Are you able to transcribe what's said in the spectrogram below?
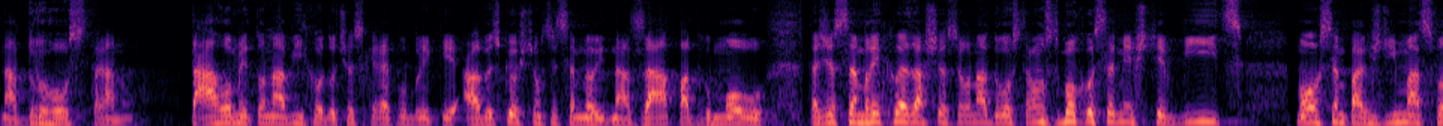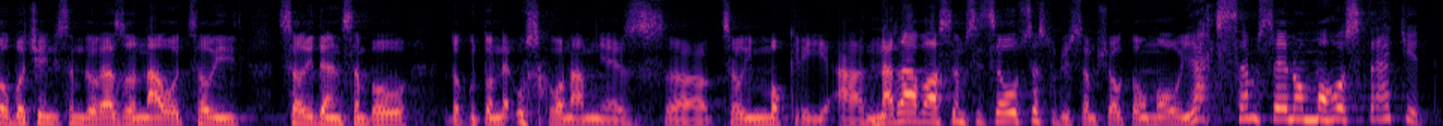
na druhou stranu. Táhlo mi to na východ do České republiky, ale ve skutečnosti jsem měl jít na západ k molu. Takže jsem rychle zašel na druhou stranu, zmokl jsem ještě víc, mohl jsem pak ždímat své oblečení, když jsem dorazil na loď. Celý, celý den jsem byl, dokud to neuschlo na mě, z, uh, celý mokrý a nadával jsem si celou cestu, když jsem šel k tomu molu. Jak jsem se jenom mohl ztratit?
